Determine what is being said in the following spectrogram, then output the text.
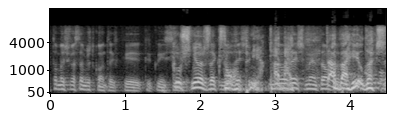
Então, mas façamos de conta que, que coincide. Que os senhores é que são a opinião. Está bem, então, tá bem, eu, deixo,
